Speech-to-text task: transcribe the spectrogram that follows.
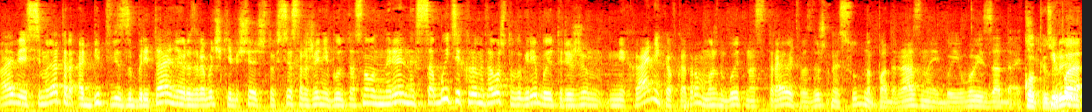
Авиасимулятор о битве за Британию. Разработчики обещают, что все сражения будут основаны на реальных событиях, кроме того, что в игре будет режим механика, в котором можно будет настраивать воздушное судно под разные боевые задачи. Копию типа, игры?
